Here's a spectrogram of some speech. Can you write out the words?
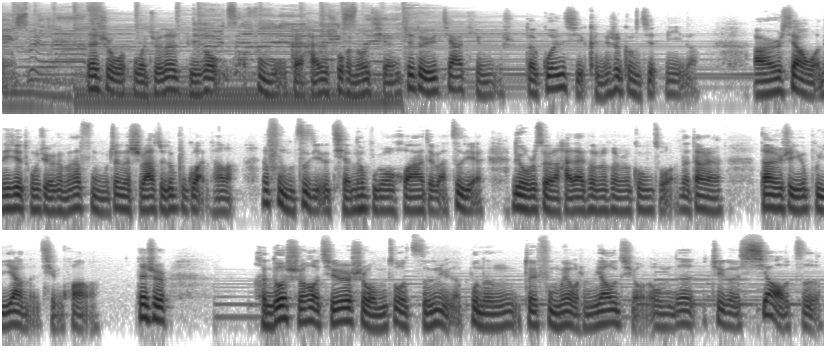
但是我我觉得，比如说父母给孩子出很多钱，这对于家庭的关系肯定是更紧密的。而像我那些同学，可能他父母真的十八岁都不管他了，那父母自己的钱都不够花，对吧？自己六十岁了还在吭哧吭哧工作，那当然。当然是一个不一样的情况了，但是很多时候其实是我们做子女的不能对父母有什么要求。我们的这个“孝”字，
